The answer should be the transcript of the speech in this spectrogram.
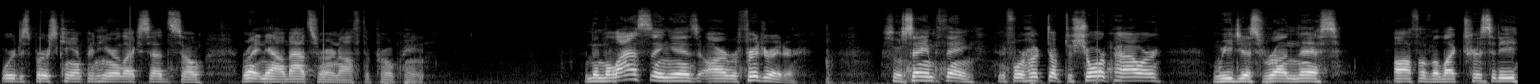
we're dispersed camping here, like I said, so right now that's running off the propane. And then the last thing is our refrigerator. So same thing, if we're hooked up to shore power, we just run this off of electricity.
